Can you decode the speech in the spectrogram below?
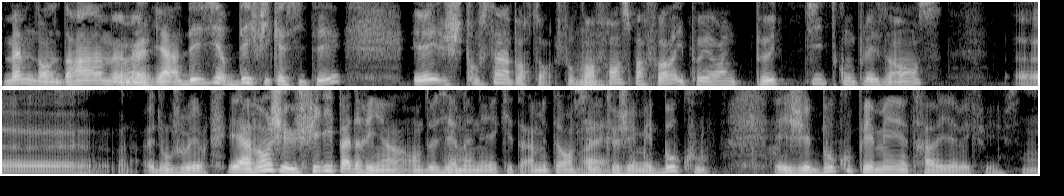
même dans le drame, il oui. y a un désir d'efficacité. Et je trouve ça important. Je trouve qu'en France, parfois, il peut y avoir une petite complaisance Euh, voilà. Et donc je voulais. Et avant, j'ai eu Philippe Adrien en deuxième Mmh. année, qui est un metteur en scène Ouais. que j'aimais beaucoup, et j'ai beaucoup aimé travailler avec lui. Hmm,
